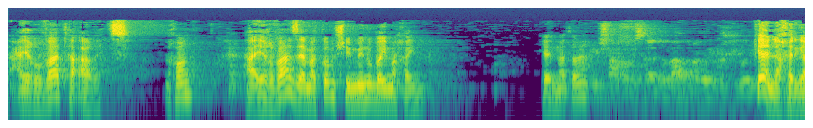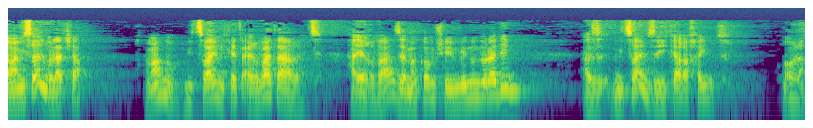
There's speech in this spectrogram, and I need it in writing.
ערוות הארץ, נכון? הערווה זה המקום שממנו באים החיים. כן, מה אתה אומר? כן, לכן גם עם ישראל נולד שם. אמרנו, מצרים נקראת ערוות הארץ. הערווה זה המקום שממנו נולדים. אז מצרים זה עיקר החיות בעולם.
